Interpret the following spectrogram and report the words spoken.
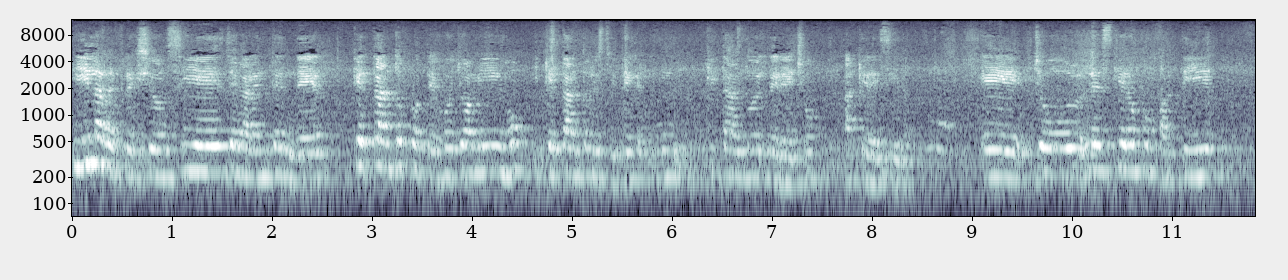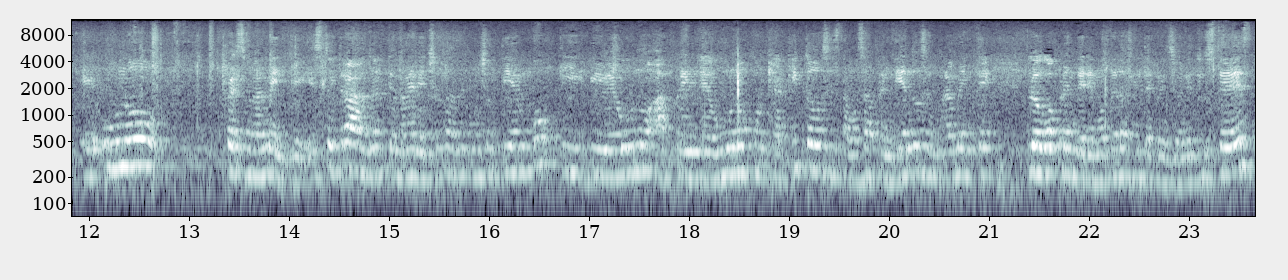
Y la reflexión sí es llegar a entender qué tanto protejo yo a mi hijo y qué tanto le estoy el derecho a que decida. Eh, yo les quiero compartir, eh, uno personalmente, estoy trabajando en el tema de derechos hace mucho tiempo y vive uno, aprende uno, porque aquí todos estamos aprendiendo, seguramente luego aprenderemos de las intervenciones de ustedes.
